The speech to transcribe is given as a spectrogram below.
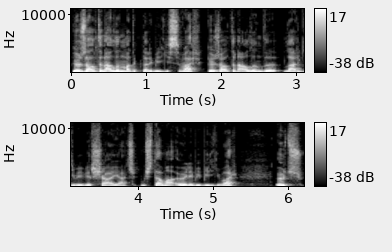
Gözaltına alınmadıkları bilgisi var. Gözaltına alındılar gibi bir şaya çıkmıştı ama öyle bir bilgi var. Üç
